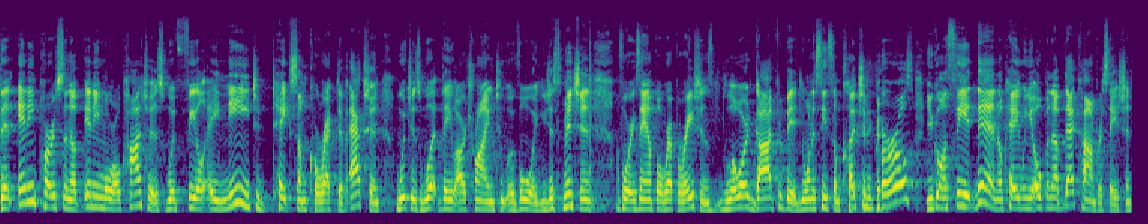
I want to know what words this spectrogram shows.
then any person of any moral conscience would feel a need to take some corrective action, which is what they are trying to avoid. You just mentioned, for example, reparations. Lord God forbid. You want to see some clutching pearls? You're going to see it then, okay, when you open up that conversation.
